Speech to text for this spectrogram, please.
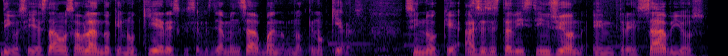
Digo, si ya estábamos hablando que no quieres que se les llamen sabios, bueno, no que no quieras, sino que haces esta distinción entre sabios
